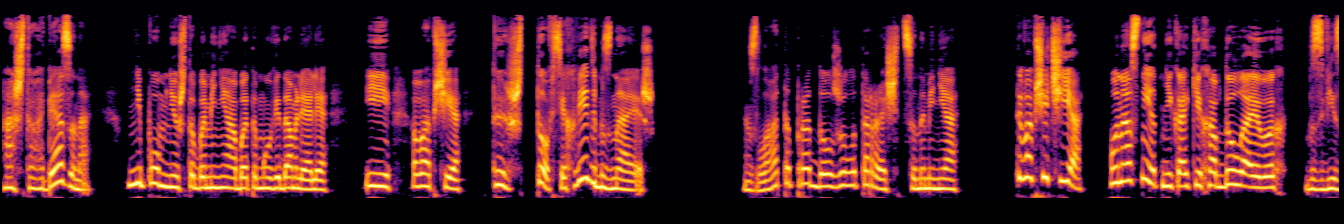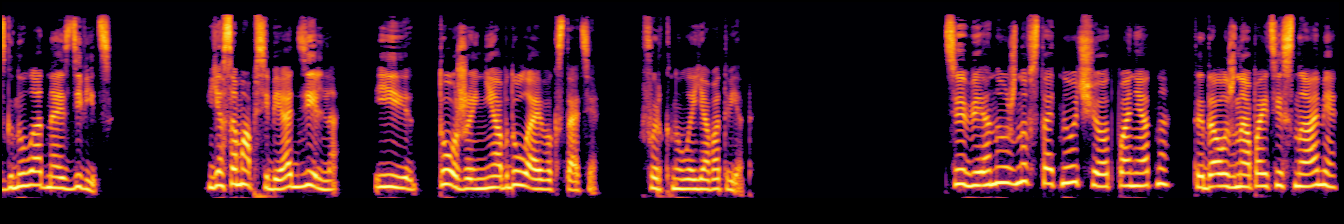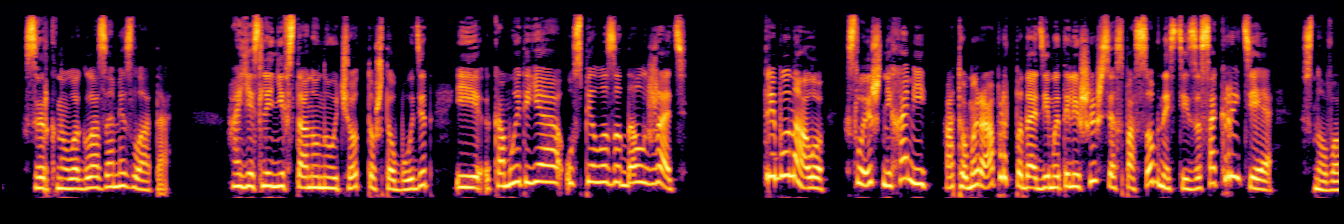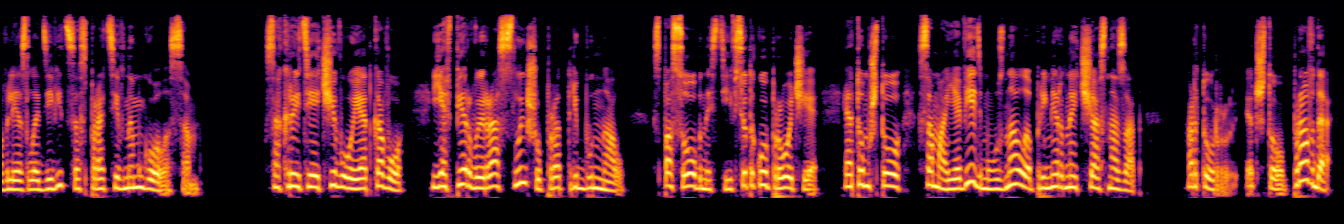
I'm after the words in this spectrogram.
«А что, обязана? Не помню, чтобы меня об этом уведомляли. И вообще, ты что, всех ведьм знаешь?» Злата продолжила таращиться на меня. «Ты вообще чья? У нас нет никаких Абдулаевых!» — взвизгнула одна из девиц. Я сама по себе отдельно. И тоже не Абдулаева, кстати», — фыркнула я в ответ. «Тебе нужно встать на учет, понятно? Ты должна пойти с нами», — сверкнула глазами Злата. «А если не встану на учет, то что будет? И кому это я успела задолжать?» «Трибуналу! Слышь, не хами, а то мы рапорт подадим, и ты лишишься способностей за сокрытие!» Снова влезла девица с противным голосом. «Сокрытие чего и от кого? Я в первый раз слышу про трибунал, способности и все такое прочее, и о том, что сама я ведьма узнала примерно час назад. Артур, это что, правда?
